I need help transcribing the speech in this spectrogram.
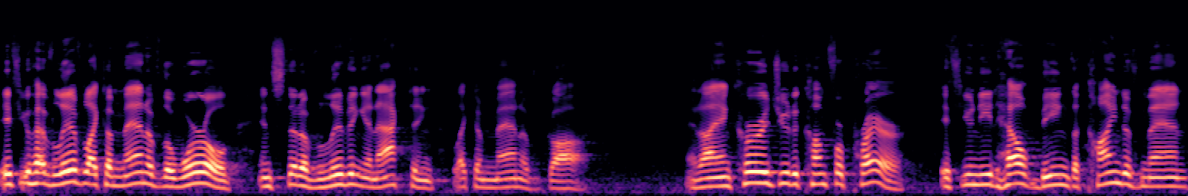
if you have lived like a man of the world instead of living and acting like a man of God. And I encourage you to come for prayer if you need help being the kind of man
